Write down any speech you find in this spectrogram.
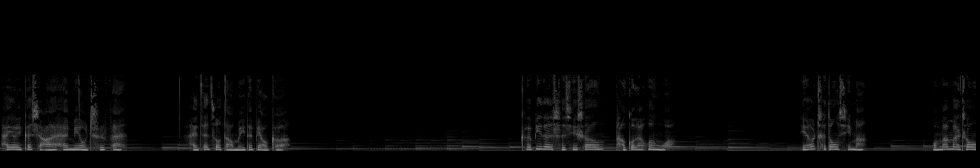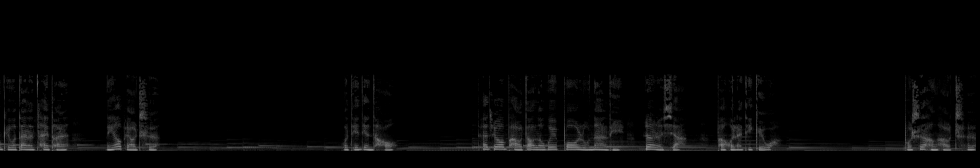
还有一个小孩还没有吃饭，还在做倒霉的表格。隔壁的实习生跑过来问我：“你要吃东西吗？我妈妈中午给我带了菜团，你要不要吃？”我点点头，他就跑到了微波炉那里热了下，跑回来递给我。不是很好吃，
